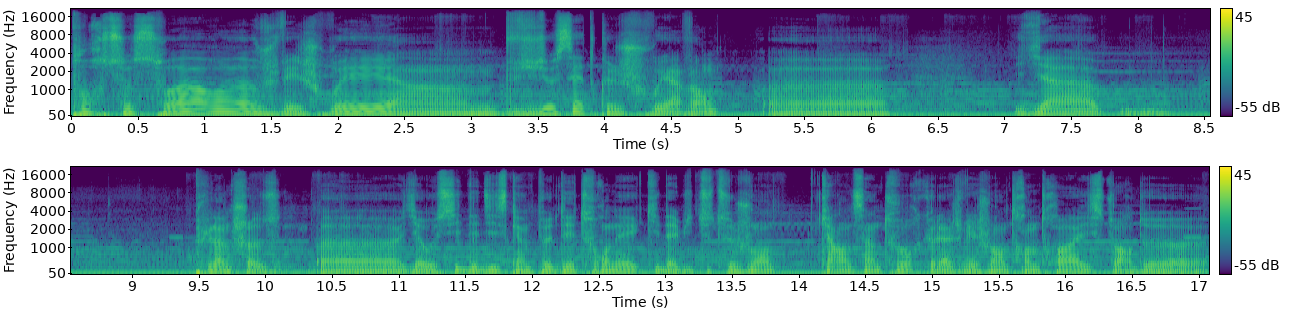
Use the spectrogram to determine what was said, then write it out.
pour ce soir, je vais jouer un vieux set que je jouais avant. Euh, il y a plein de choses. Il euh, y a aussi des disques un peu détournés qui d'habitude se jouent en 45 tours, que là je vais jouer en 33, histoire de euh,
